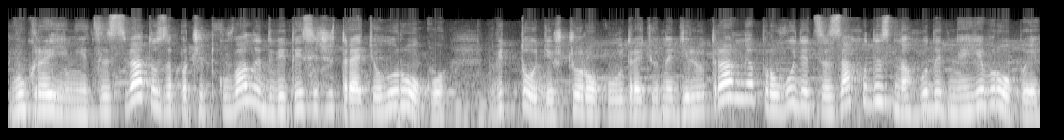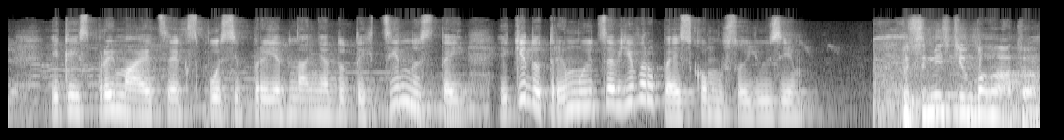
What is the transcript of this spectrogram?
В Україні це свято започаткували 2003 року. Відтоді щороку у третю неділю травня проводяться заходи з нагоди Дня Європи, який сприймається як спосіб приєднання до тих цінностей, які дотримуються в Європейському Союзі. Песимістів багато.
